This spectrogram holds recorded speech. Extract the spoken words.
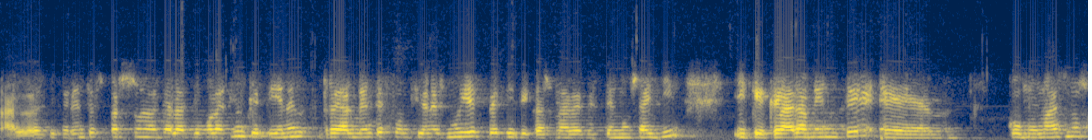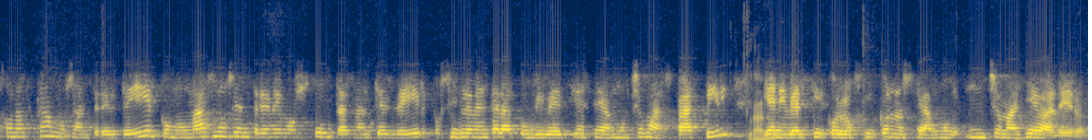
a las diferentes personas de la tripulación que tienen realmente funciones muy específicas una vez que estemos allí y que claramente... eh, como más nos conozcamos antes de ir, como más nos entrenemos juntas antes de ir, posiblemente la convivencia sea mucho más fácil Claro. y a nivel psicológico nos sea mu- mucho más llevadero.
